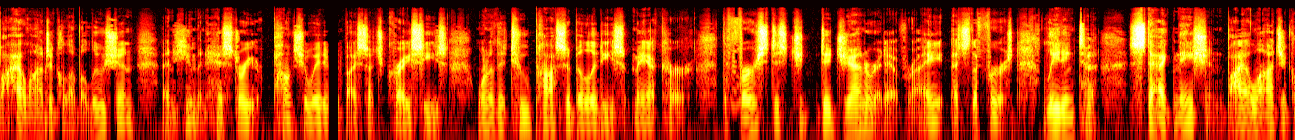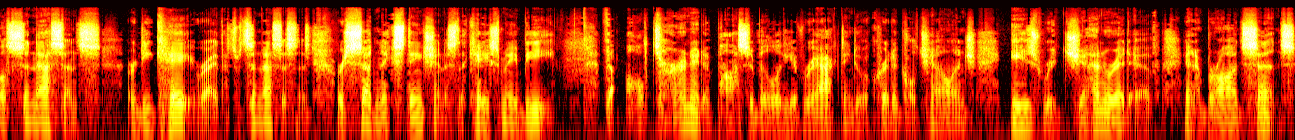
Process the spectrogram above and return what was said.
biological evolution and human history are punctuated by such crises, one of the two possibilities may occur. The first is degenerative, right? That's the first, leading to stagnation, biological senescence, or decay, right? That's what senescence is, or sudden extinction, as the case may be. The alternative possibility of reacting to a critical challenge is regenerative in a broad sense.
